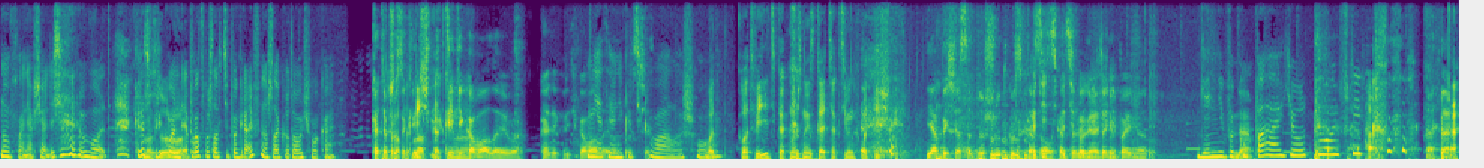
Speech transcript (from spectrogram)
Ну, в плане общались. вот. Короче, Ну, здорово. прикольно. Я просто пошла в типографию, нашла крутого чувака. Катя Нашла просто подписчика крити- активного. критиковала его. Катя критиковала Нет, я его не просто сейчас. критиковала, шо. Вот, вот видите, как нужно искать активных подписчиков. Я бы сейчас одну шутку сказал, которую никто не поймет. Я не Да. выкупаю твой флик. Да.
